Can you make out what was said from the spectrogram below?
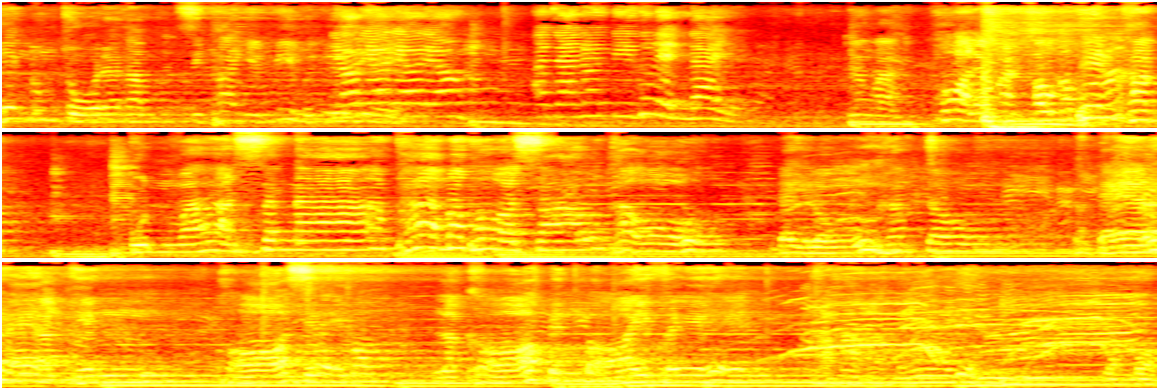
เพลงลุงโจนะครับ สิท่าเอ็มวี่มืออื่นเดี๋ยวนี่เดี๋ยวเดี๋ยวเดี๋ยวอาจารย์ดนตรีคือเล่นได้ยังว่าพ่อแล้วมันเขากระเพลงครับ บุญวาสนาพามาพ่อสาวเขาได้หลงหักเจ้าตั้งแต่แรกเห็น ขอเสียได้บอกและขอเป็นบอยเฟรนด์ถ้าหากไม่เย็นยังบอก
